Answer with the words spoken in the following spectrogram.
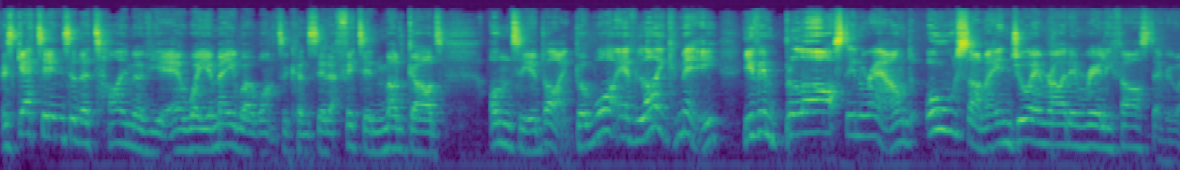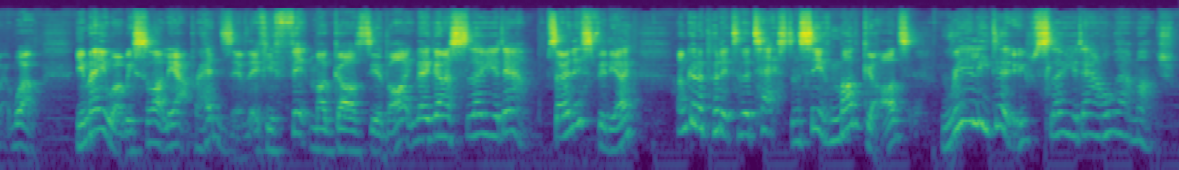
It's getting to the time of year where you may well want to consider fitting mudguards onto your bike. But what if, like me, you've been blasting around all summer enjoying riding really fast everywhere? Well, you may well be slightly apprehensive that if you fit mudguards to your bike, they're going to slow you down. So in this video, I'm going to put it to the test and see if mudguards really do slow you down all that much.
